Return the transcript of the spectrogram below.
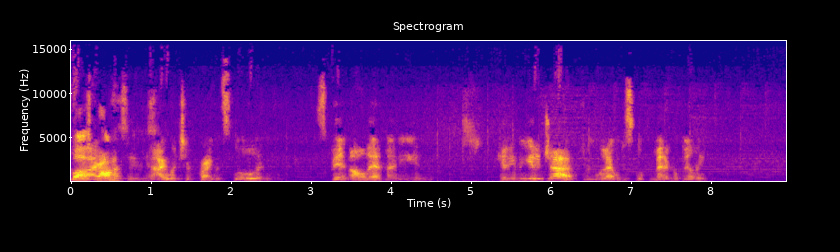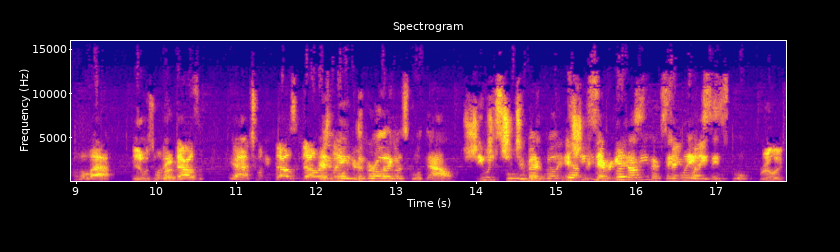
false Lies. promises. Yeah, I went to private school and spent all that money and can't even get a job doing what I went to school for medical billing. On the lap. It was a Twenty private. Yeah, twenty thousand dollars And later. the girl that I go to school with now, she went to school for medical billing, and yeah, she could same never get a job either. Same, Same place, place. same school. Really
